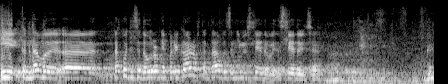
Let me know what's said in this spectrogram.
И когда вы э, доходите до уровня парикаров, тогда вы за ними следуй- следуете. Okay?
